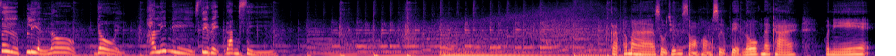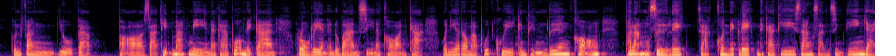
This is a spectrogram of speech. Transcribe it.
สื่อเปลี่ยนโลก โดยพลินีสิริรังสีกลับเข้ามาสู่ช่วงที่ 2 ของสื่อเปลี่ยนโลกนะคะ วันนี้คุณฟังอยู่กับ พอสาธิตมากมีนะคะ ผู้อำนวยการโรงเรียนอนุบาลศรีนครค่ะ วันนี้เรามาพูดคุยกันถึงเรื่องของพลังสื่อเล็กจากคนเล็กๆนะคะ ที่สร้างสรรค์สิ่งที่ยิ่งใหญ่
